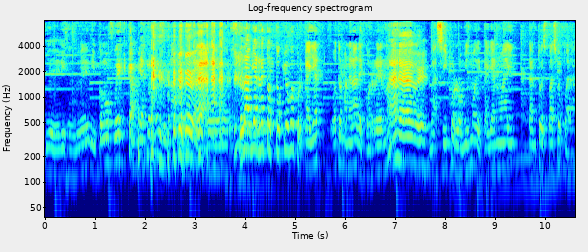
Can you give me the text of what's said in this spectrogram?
dices, güey, ¿y cómo fue cambiando? Dices, "No, pues, güey". Todavía reto Tokio, güey, porque hay otra manera de correr, ¿no? Ajá, güey. Así por lo mismo de que allá no hay tanto espacio para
